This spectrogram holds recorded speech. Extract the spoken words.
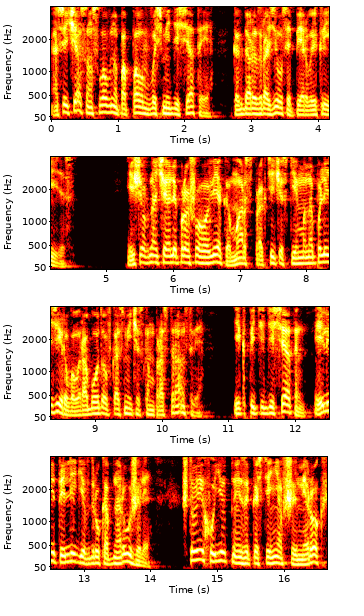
А сейчас он словно попал в 80-е, когда разразился первый кризис. Еще в начале прошлого века Марс практически монополизировал работу в космическом пространстве, и к 50-м элиты Лиги вдруг обнаружили, что их уютный закостеневший мирок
